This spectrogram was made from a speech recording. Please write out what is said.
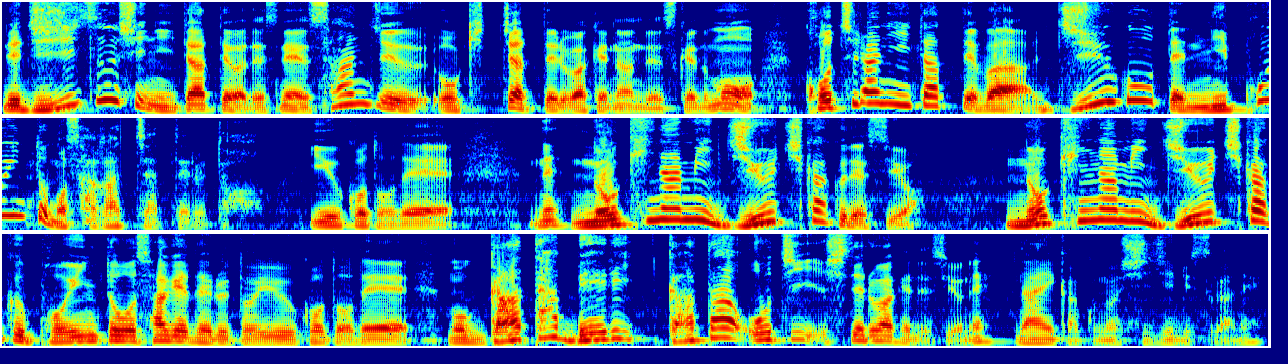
で時事通信に至ってはですね30を切っちゃってるわけなんですけどもこちらに至っては15.2ポイントも下がっちゃってると。いうことで、ね、軒並み10近くですよ。軒並み10近くポイントを下げてるということで、もうガタベリ、ガタ落ちしてるわけですよね。内閣の支持率がね。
